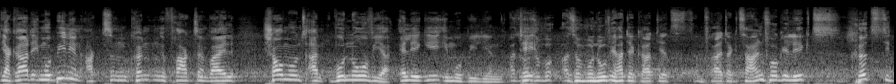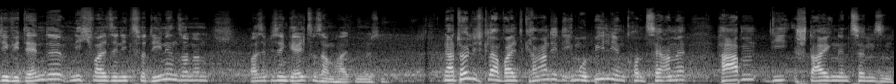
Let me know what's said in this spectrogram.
Ja, gerade Immobilienaktien könnten gefragt sein, weil schauen wir uns an, Vonovia, LEG Immobilien. Also, also, also Vonovia hat ja gerade jetzt am Freitag Zahlen vorgelegt, kürzt die Dividende, nicht weil sie nichts verdienen, sondern weil sie ein bisschen Geld zusammenhalten müssen. Natürlich klar, weil gerade die Immobilienkonzerne haben die steigenden Zinsen.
